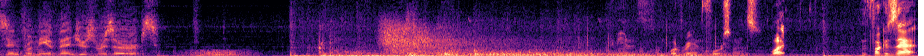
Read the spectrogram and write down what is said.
requirements in from the Avengers reserves. You mean what reinforcements? What? Who the fuck is that?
